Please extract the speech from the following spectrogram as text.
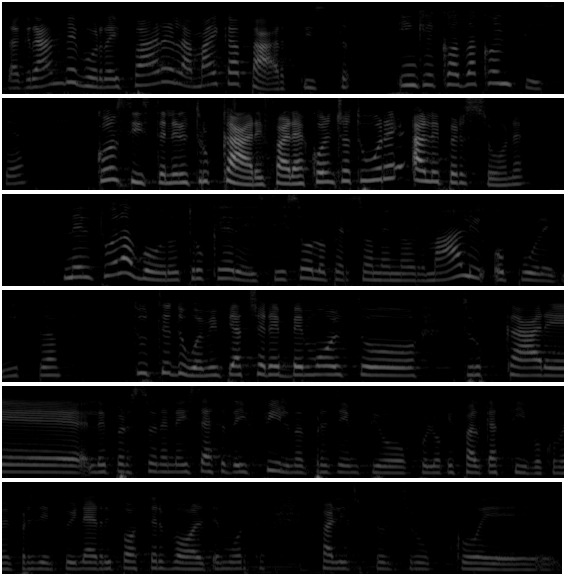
Da grande vorrei fare la make-up artist. In che cosa consiste? Consiste nel truccare e fare acconciature alle persone. Nel tuo lavoro truccheresti solo persone normali oppure VIP? Tutte e due, mi piacerebbe molto truccare le persone nei set dei film, per esempio quello che fa il cattivo, come per esempio in Harry Potter Voldemort, fargli tutto il trucco e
